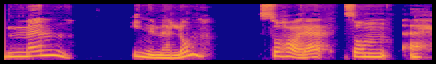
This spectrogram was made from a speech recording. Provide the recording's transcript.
men innimellom så har jeg sånn uh,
